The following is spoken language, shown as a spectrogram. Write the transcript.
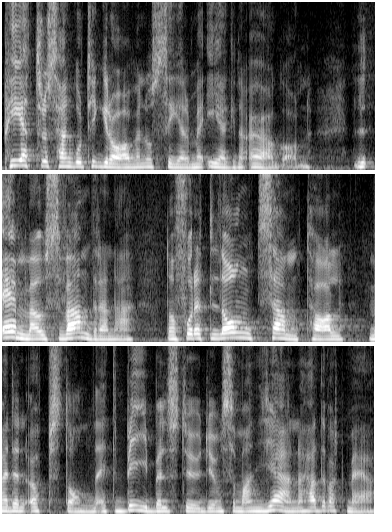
Petrus han går till graven och ser med egna ögon. Emmausvandrarna, de får ett långt samtal med den uppståndne, ett bibelstudium som man gärna hade varit med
